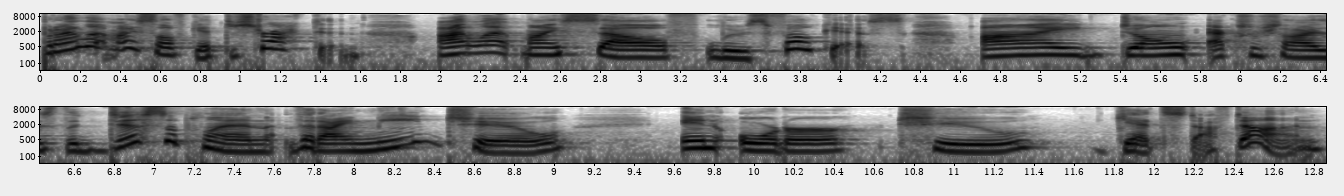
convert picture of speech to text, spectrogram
But I let myself get distracted. I let myself lose focus. I don't exercise the discipline that I need to in order to get stuff done.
